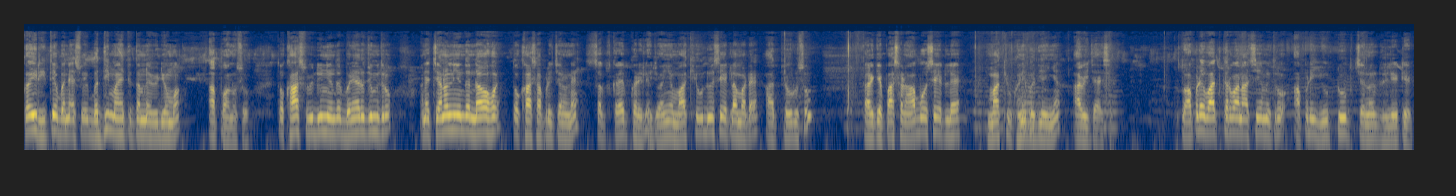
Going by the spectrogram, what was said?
કઈ રીતે બન્યા છો એ બધી માહિતી તમને વિડીયોમાં આપવાનું છું. તો ખાસ વિડીયોની અંદર બન્યા રહેજો મિત્રો અને ચેનલની અંદર નવા હોય તો ખાસ આપણી ચેનલને સબસ્ક્રાઈબ કરી લેજો. અહીંયા માખી ઉડ્યું છે એટલા માટે હાથ ફેરવું છું. કારણ કે પાછળ આબો છે એટલે માખીઓ ઘણી બધી અહીંયા આવી જાય છે. તો આપણે વાત કરવાના છીએ મિત્રો આપણી યુટ્યુબ ચેનલ રિલેટેડ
